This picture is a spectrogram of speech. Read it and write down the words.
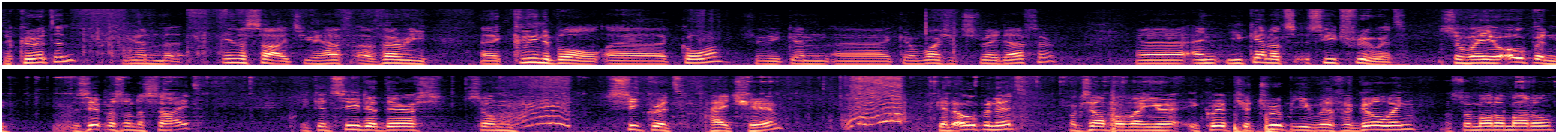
the curtain. Here on the inner side you have a very uh, cleanable uh, core, so you can, uh, can wash it straight after. Uh, and you cannot see through it. So when you open the zippers on the side, you can see that there's some secret hatch here. You can open it for example, when you equip your troopy with a gullwing or some other model,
